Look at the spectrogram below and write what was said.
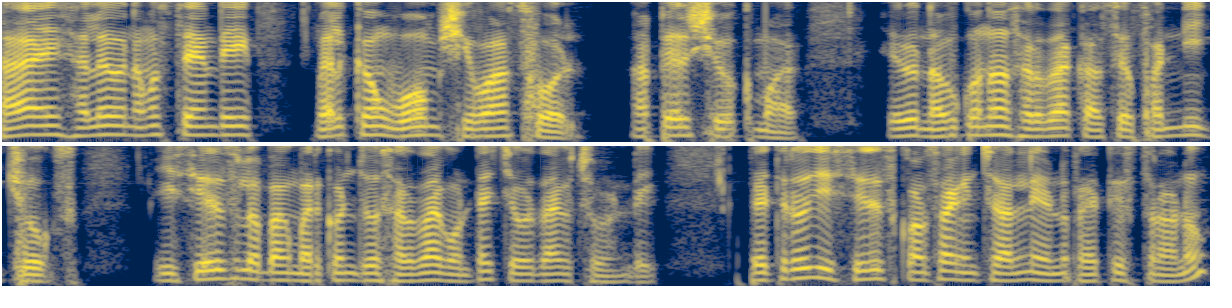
హాయ్ హలో నమస్తే అండి. Welcome Om Shiva's world. నా పేరు శివకుమార్. ఈరోజు నవ్వుకుందాం సరదా కాసే ఫన్నీ జోక్స్. ఈ సిరీస్లో బాగా మరికొన్ని జోక్స్ సరదాగా ఉంటే చివరిదాకా చూడండి. ప్రతిరోజు ఈ సిరీస్ కొనసాగించాలని నేను ప్రయత్నిస్తున్నాను.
